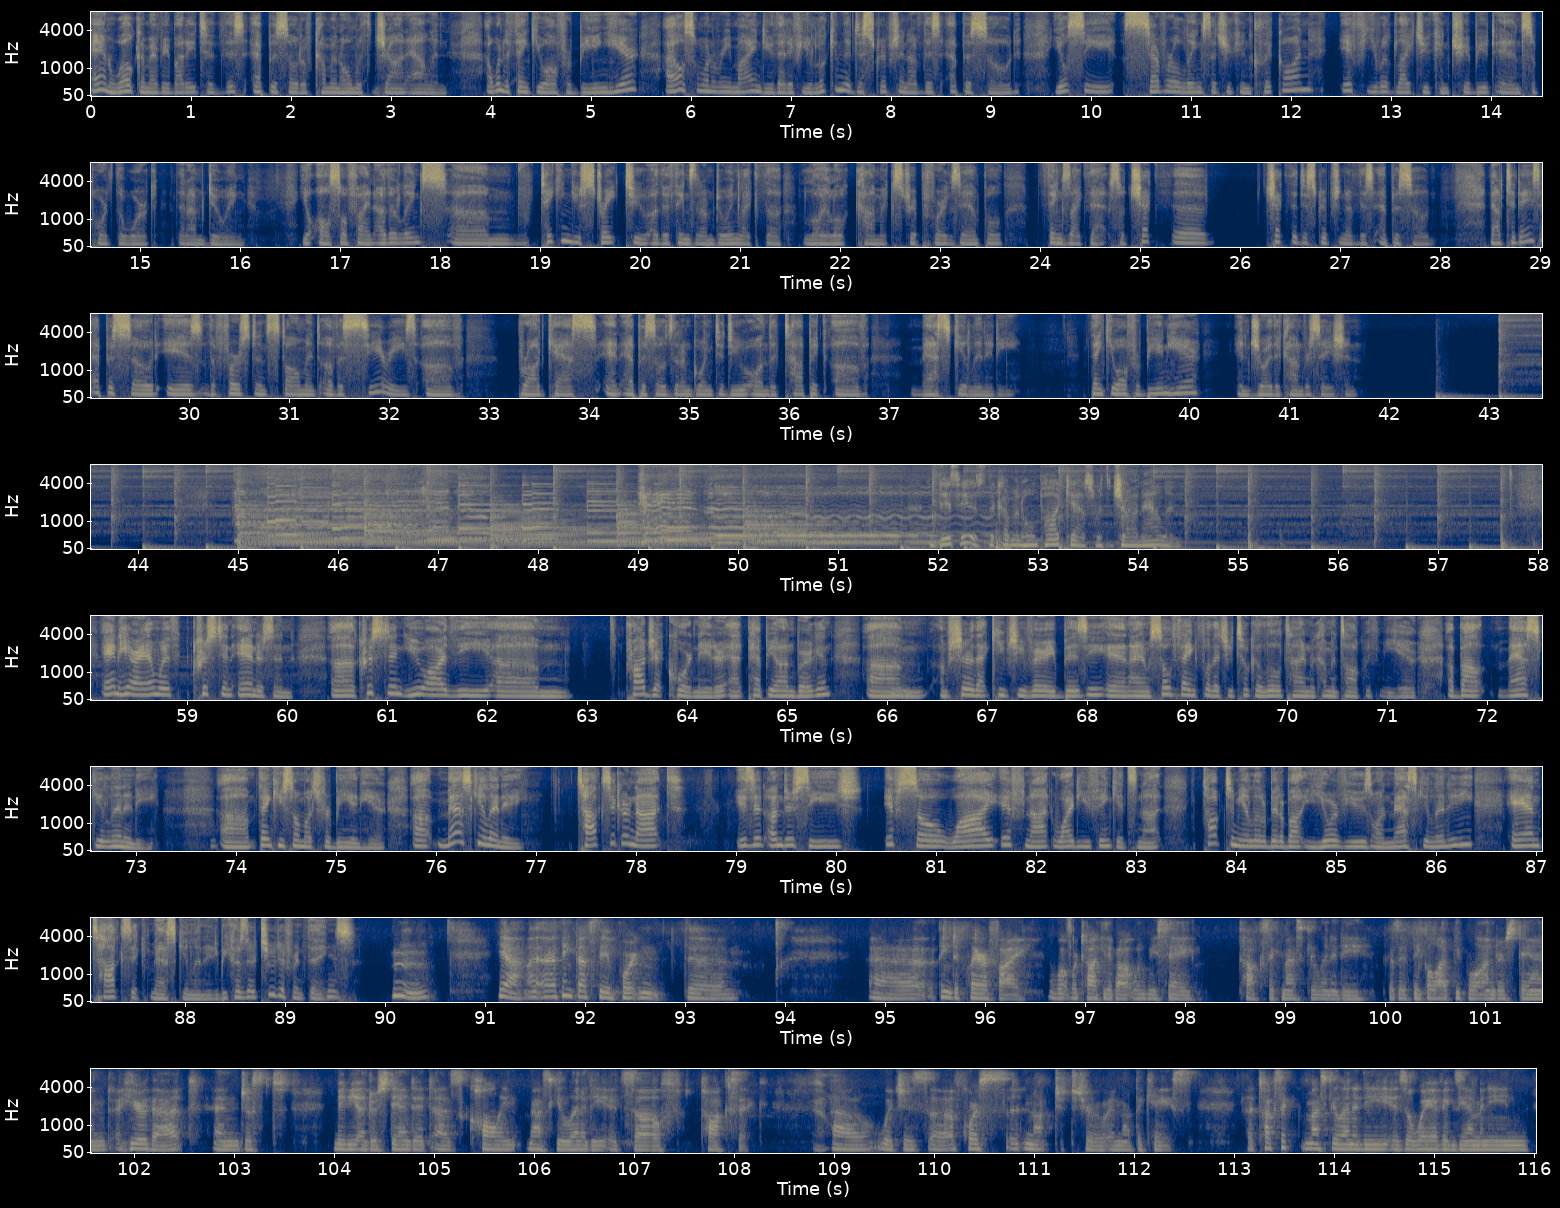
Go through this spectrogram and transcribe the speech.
and welcome everybody to this episode of Coming Home with John Alan. I want to thank you all for being here. I also want to remind you that if you look in the description of this episode, you'll see several links that you can click on if you would like to contribute and support the work that I'm doing. You'll also find other links um, taking you straight to other things that I'm doing, like the Loyal comic strip, for example, things like that. So check the check the description of this episode. Now, today's episode is the first installment of a series of broadcasts and episodes that I'm going to do on the topic of masculinity. Thank you all for being here. Enjoy the conversation. This is the Coming Home Podcast with John Alan. And here I am with Christin Anderson. Uh, Christin, you are the um, project coordinator at Papillon Bergen. Um, mm. I'm sure that keeps you very busy, and I am so thankful that you took a little time to come and talk with me here about masculinity. Um, thank you so much for being here. Uh, masculinity, toxic or not, is it under siege? If so, why? If not, why do you think it's not? Talk to me a little bit about your views on masculinity and toxic masculinity because they're two different things. Hmm. Yeah, I, I think that's the important uh, uh, thing to clarify what we're talking about when we say toxic masculinity, because I think a lot of people understand, hear that, and just maybe understand it as calling masculinity itself toxic yeah. uh, which is, uh, of course, not true and not the case. Uh, toxic masculinity is a way of examining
